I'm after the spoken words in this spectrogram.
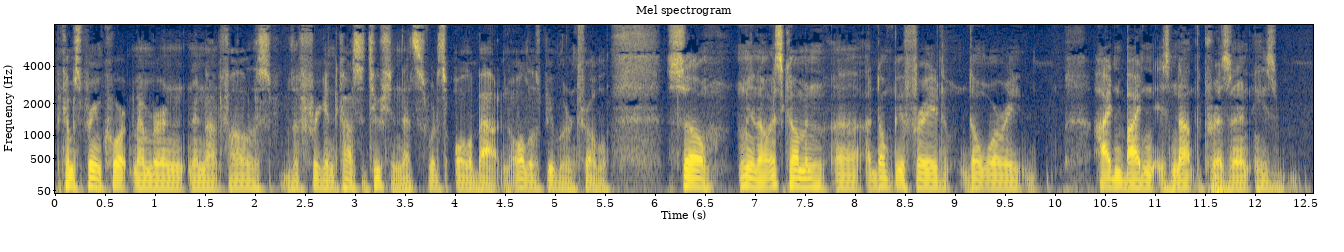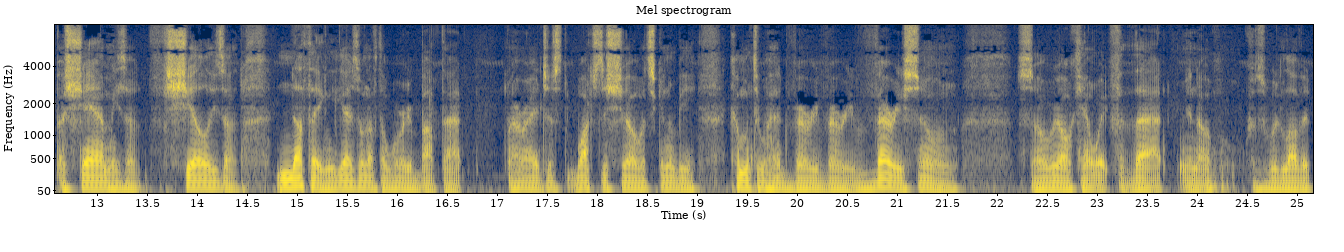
become a Supreme Court member and, and not follow this, the friggin' Constitution. That's what it's all about, and all those people are in trouble. So you know, it's coming. Uh, don't be afraid. Don't worry. Hayden Biden is not the president. He's a sham. He's a shill. He's a nothing. You guys don't have to worry about that. All right, just watch the show. It's going to be coming to a head very, very, very soon. So we all can't wait for that, you know, because we love it.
